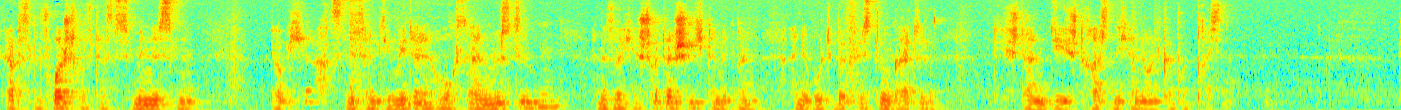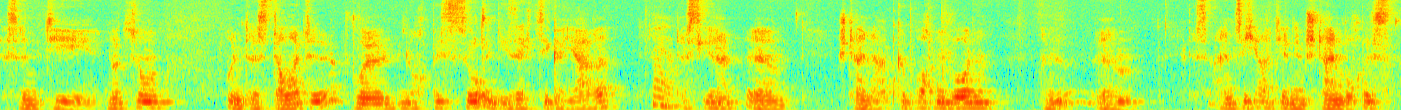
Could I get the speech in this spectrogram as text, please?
Da gab es eine Vorschrift, dass es mindestens, glaube ich, 18 cm hoch sein müsste, mhm. eine solche Schotterschicht, damit man eine gute Befestigung hatte, die, Stand, die Straßen nicht andauernd kaputt brechen. Das sind die Nutzungen und das dauerte wohl noch bis so in die 60er Jahre, ah ja. dass hier ähm, Steine abgebrochen wurden. Und, ähm, das Einzigartige an dem Steinbruch ist,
